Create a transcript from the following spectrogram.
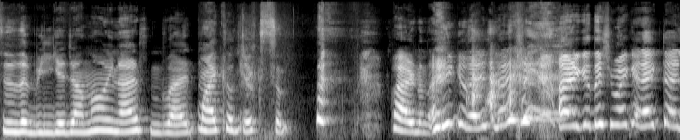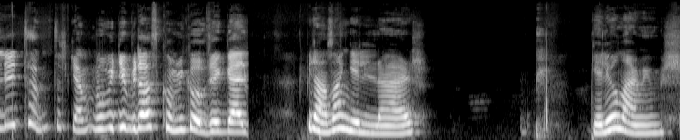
Siz de Bilgecan'la oynarsınız artık. Michael Jackson. Pardon arkadaşlar. Arkadaşıma karakterleri tanıtırken bu video biraz komik olacak galiba. Birazdan gelirler. Geliyorlar mıymış?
